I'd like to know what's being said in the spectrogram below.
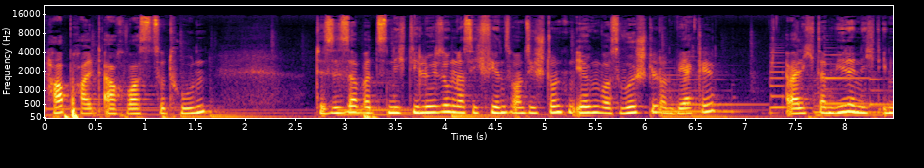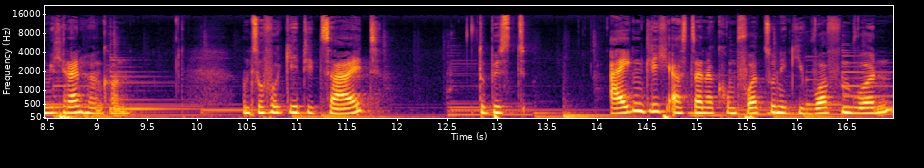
habe halt auch was zu tun. Das ist aber jetzt nicht die Lösung, dass ich 24 Stunden irgendwas wurstel und werkel, weil ich dann wieder nicht in mich reinhören kann. Und so vergeht die Zeit. Du bist eigentlich aus deiner Komfortzone geworfen worden,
